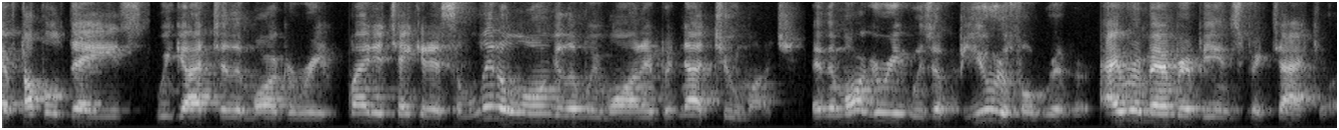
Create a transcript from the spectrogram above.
after a couple days, we got to the Marguerite. Might have taken us a little longer than we wanted, but not too much. And the Marguerite was a beautiful river. I remember it being spectacular.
